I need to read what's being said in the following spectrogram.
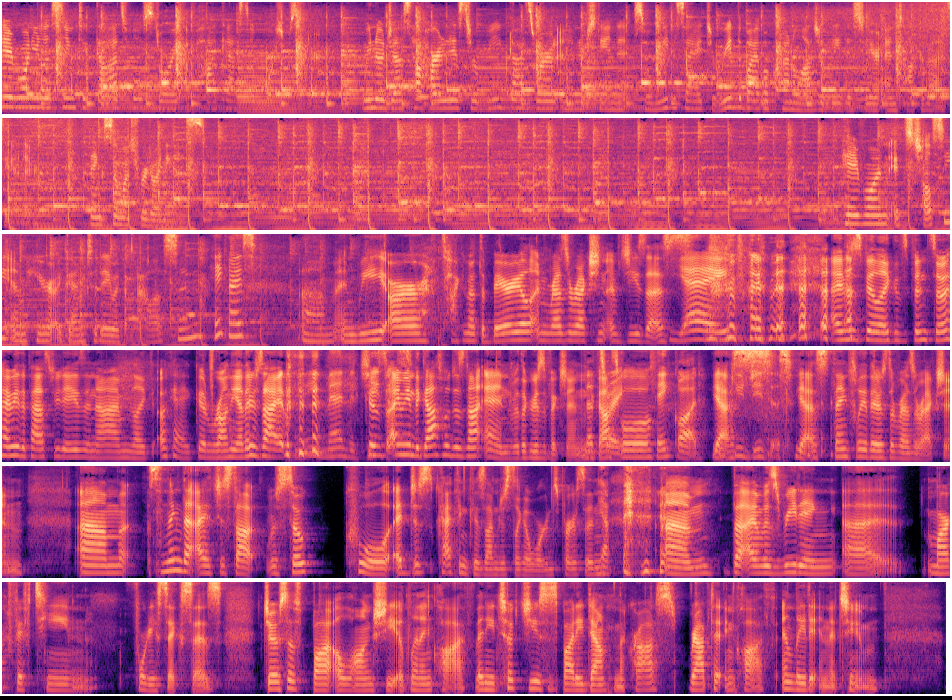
Hey everyone, you're listening to God's Whole Story, a podcast of Worship Center. We know just how hard it is to read God's Word and understand it, so we decided to read the Bible chronologically this year and talk about it together. Thanks so much for joining us. Hey everyone, it's Chelsea. I'm here again today with Allison. Hey guys. Um, and we are talking about the burial and resurrection of Jesus. Yay. I just feel like it's been so heavy the past few days, and now I'm like, okay, good, we're on the other side. Amen to Because, Jesus. I mean, the gospel does not end with the crucifixion. That's the gospel, right. Thank God. yes. Thank you, Jesus. yes, thankfully, there's the resurrection. Um, something that I just thought was so cool. I just, I think, because I'm just like a words person. Yep. um, but I was reading uh, Mark 15, 46 says, Joseph bought a long sheet of linen cloth. Then he took Jesus' body down from the cross, wrapped it in cloth, and laid it in a tomb.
